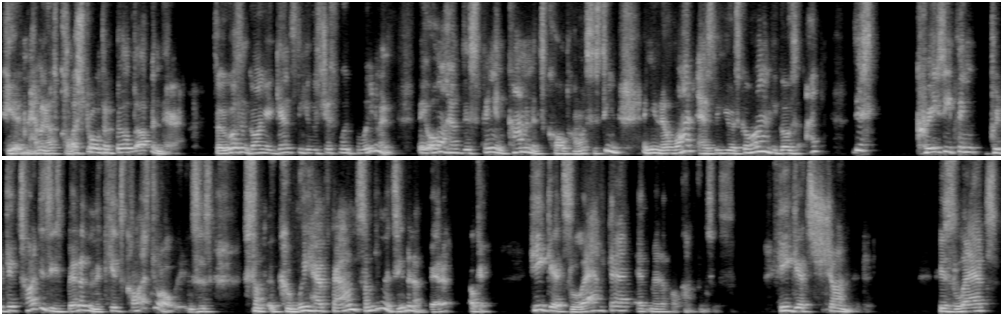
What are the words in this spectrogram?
He didn't have enough cholesterol to build up in there so he wasn't going against it. He was just, wait, wait a minute. They all have this thing in common. It's called homocysteine. And you know what? As the years go on, he goes, I, this crazy thing predicts heart disease better than the kid's cholesterol readings. Is something, could we have found something that's even a better? Okay. He gets laughed at at medical conferences. He gets shunned. His labs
